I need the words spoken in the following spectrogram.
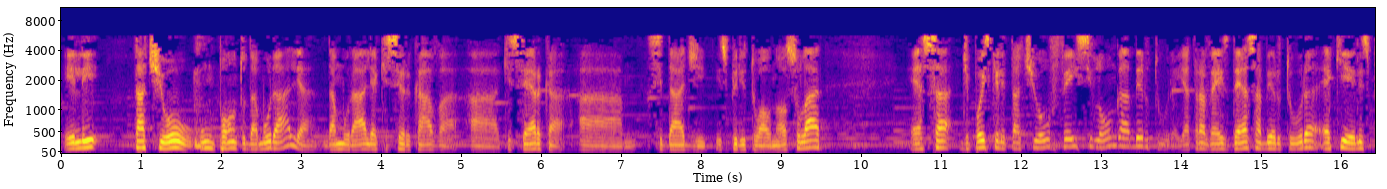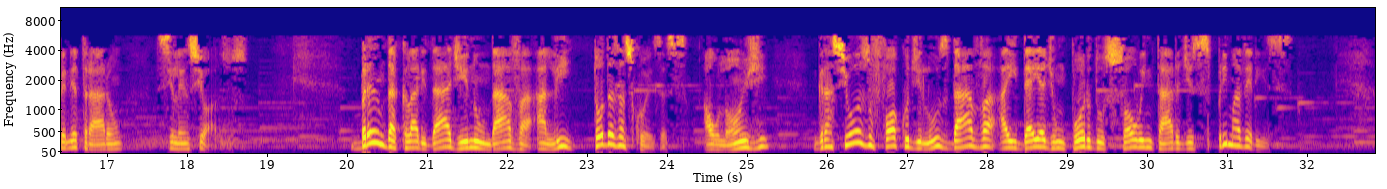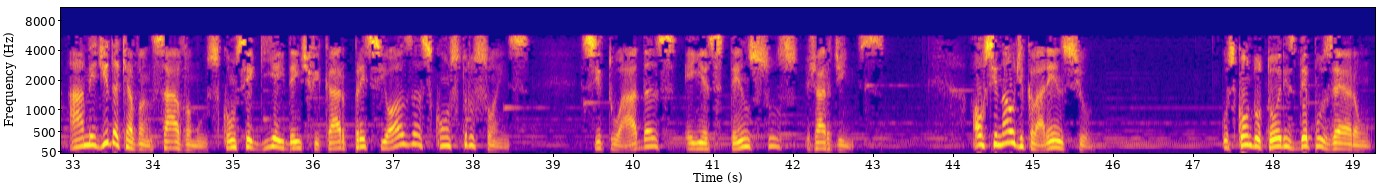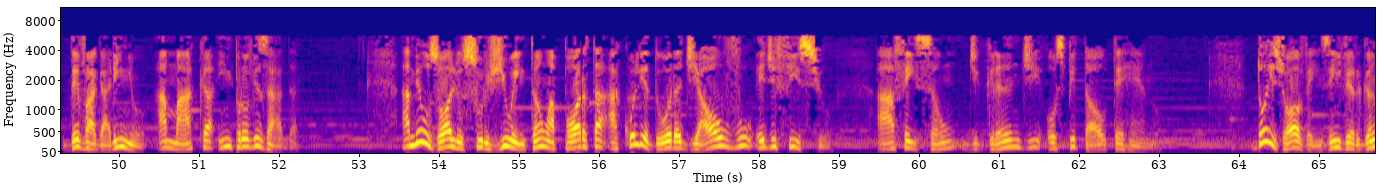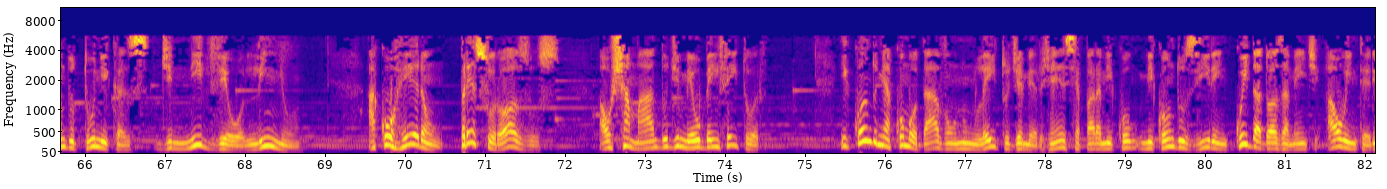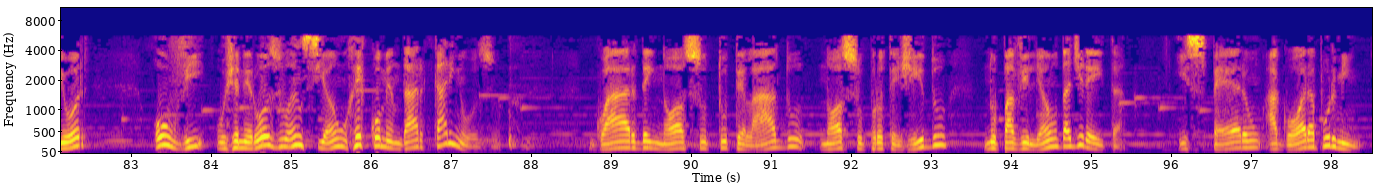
ele tateou um ponto da muralha, da muralha que cercava a, que cerca a cidade espiritual nosso lar. Essa, depois que ele tateou, fez-se longa abertura e através dessa abertura é que eles penetraram silenciosos. Branda claridade inundava ali todas as coisas. Ao longe, gracioso foco de luz dava a ideia de um pôr do sol em tardes primaveris. À medida que avançávamos, conseguia identificar preciosas construções, situadas em extensos jardins. Ao sinal de Clarencio, os condutores depuseram devagarinho a maca improvisada. A meus olhos surgiu então a porta acolhedora de alvo edifício, a afeição de grande hospital terreno. Dois jovens envergando túnicas de nível linho acorreram pressurosos ao chamado de meu benfeitor. E quando me acomodavam num leito de emergência para me, me conduzirem cuidadosamente ao interior, ouvi o generoso ancião recomendar carinhoso: guardem nosso tutelado, nosso protegido, no pavilhão da direita. esperam agora por mim.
